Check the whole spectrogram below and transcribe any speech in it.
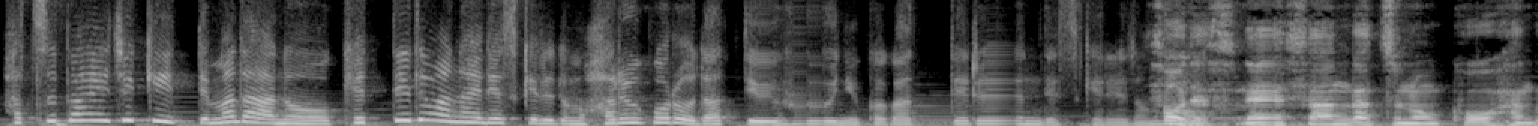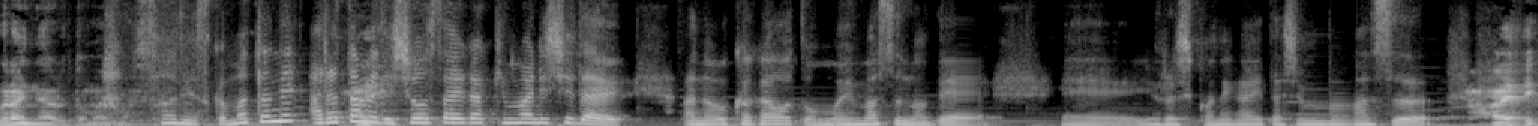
発売時期ってまだあの決定ではないですけれども春頃だっていうふうに伺ってるんですけれども。そうですね。3月の後半ぐらいになると思います。そうですか。またね改めて詳細が決まり次第、はい、あの伺おうと思いますので、えー、よろしくお願いいたします。はい。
